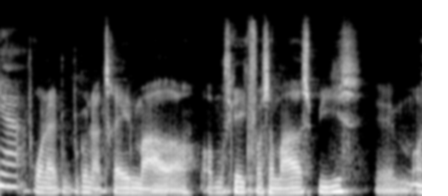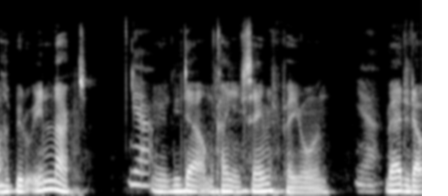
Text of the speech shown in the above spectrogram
ja, på grund af, at du begynder at træne meget, og, og måske ikke får så meget at spise. Øhm, og så bliver du indlagt ja, øh, lige der omkring eksamensperioden. ja, Hvad er det, der,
